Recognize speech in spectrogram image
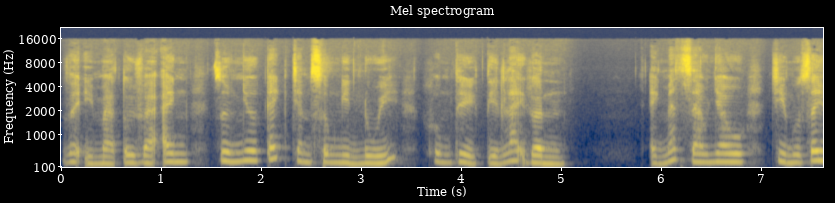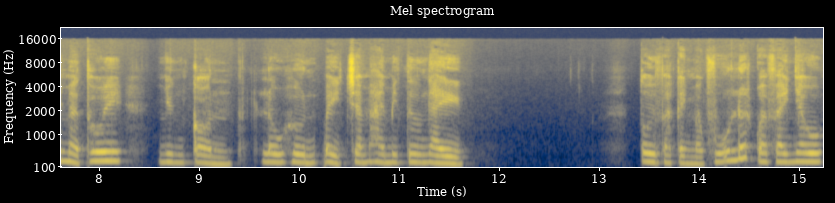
Vậy mà tôi và anh dường như cách trăm sông nghìn núi, không thể tiến lại gần. Ánh mắt giao nhau chỉ một giây mà thôi, nhưng còn lâu hơn 724 ngày. Tôi và cảnh mặc vũ lướt qua vai nhau,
